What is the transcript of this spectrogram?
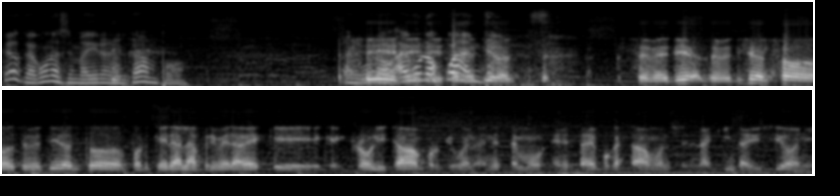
Creo que algunos se metieron en el campo. Algunos, cuantos. Se metieron, se metieron, todos, se metieron todos, porque era la primera vez que, que Crowley estaban, porque bueno, en, ese, en esa época estábamos en la quinta división y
